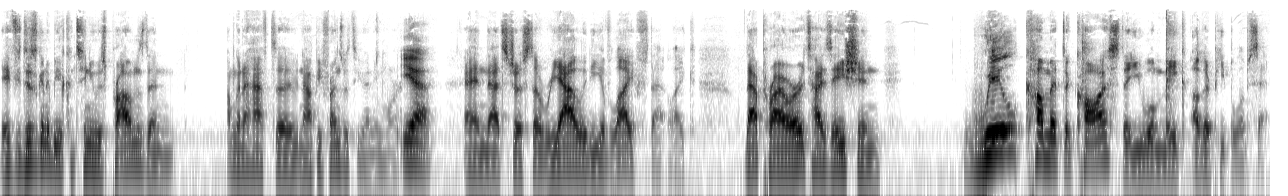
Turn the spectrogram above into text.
if this is gonna be a continuous problems, then I'm gonna have to not be friends with you anymore. Yeah. And that's just a reality of life. That like that prioritization will come at the cost that you will make other people upset.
